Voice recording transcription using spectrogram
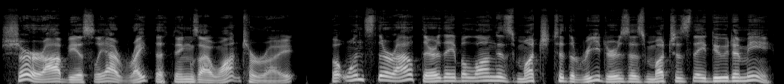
Sure, obviously, I write the things I want to write, but once they're out there, they belong as much to the readers as much as they do to me.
